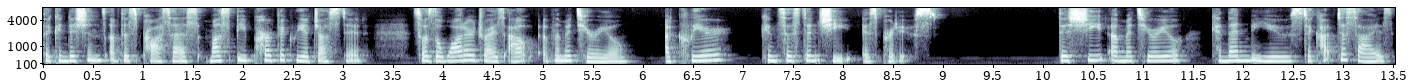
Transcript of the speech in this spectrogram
The conditions of this process must be perfectly adjusted so as the water dries out of the material, a clear, consistent sheet is produced. This sheet of material can then be used to cut to size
